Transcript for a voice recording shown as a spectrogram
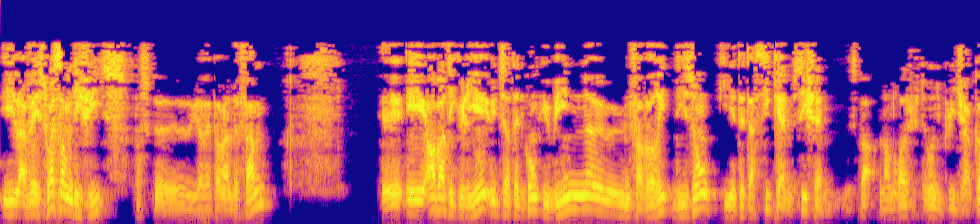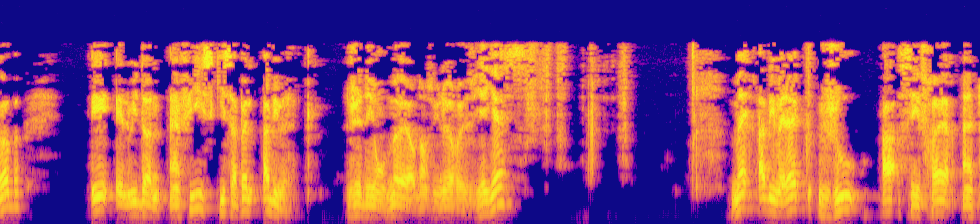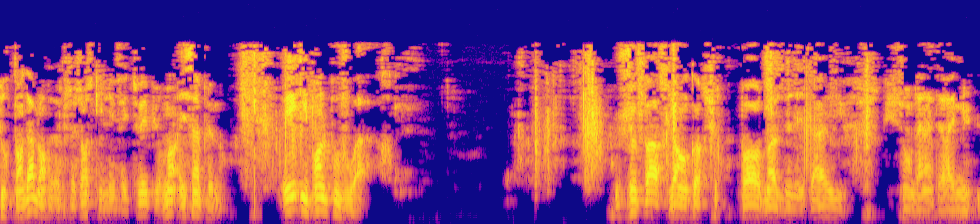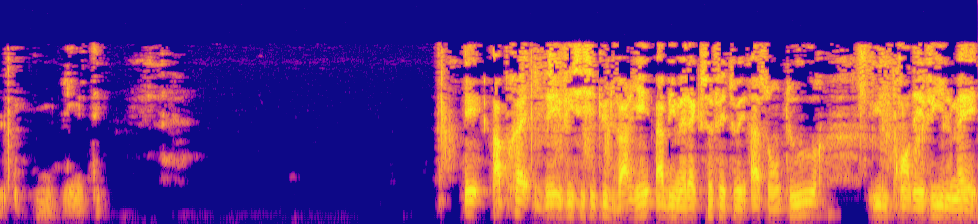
Il avait 70 fils, parce qu'il y avait pas mal de femmes, et, en particulier une certaine concubine, une favorite, disons, qui était à Sichem, Sichem, n'est-ce pas, l'endroit justement du puits de Jacob, et elle lui donne un fils qui s'appelle Abimelech. Gédéon meurt dans une heureuse vieillesse, mais Abimelech joue à ses frères un tour pendable, en ce sens qu'il les fait tuer purement et simplement. Et il prend le pouvoir. Je passe là encore sur pas mal de détails qui sont d'un intérêt limité. Et après des vicissitudes variées, Abimelech se fait tuer à son tour il prend des villes, mais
